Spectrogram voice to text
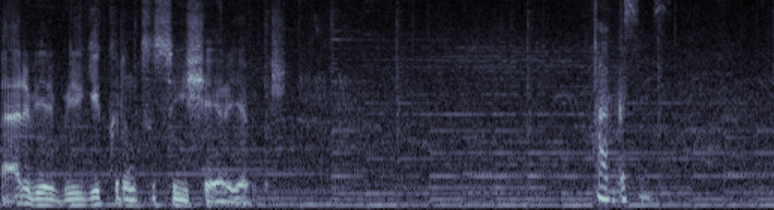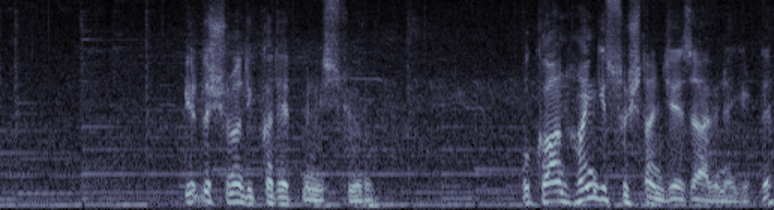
Her bir bilgi kırıntısı işe yarayabilir. Haklısınız. Bir de şuna dikkat etmeni istiyorum. Bu Kaan hangi suçtan cezaevine girdi?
